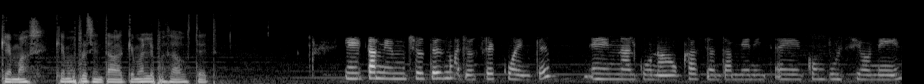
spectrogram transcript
¿qué más, qué más presentaba? ¿Qué más le pasaba a usted? Eh, también muchos desmayos frecuentes, en alguna ocasión también eh, convulsioné,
